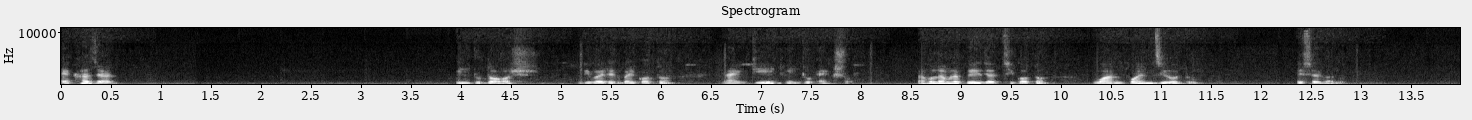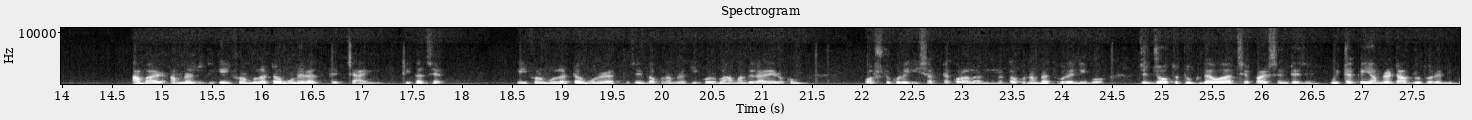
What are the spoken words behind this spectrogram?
এক হাজার ইন্টু দশ ডিভাইডেড বাই কত? নাইনটি এইট ইন্টু একশো। তাহলে আমরা পেয়ে যাচ্ছি কত? ওয়ান পয়েন্ট জিরো টু এসের ভ্যালু আবার আমরা যদি এই ফর্মুলাটাও মনে রাখতে চাই, ঠিক আছে? এই ফর্মুলাটাও মনে রাখতে চাই, তখন আমরা কি করব? আমাদের আর এরকম কষ্ট করে হিসাবটা করা লাগবে না। তখন আমরা ধরে নিব যে যতটুক দেওয়া আছে পার্সেন্টেজে ওইটাকেই আমরা ডাব্লু ধরে নিব।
